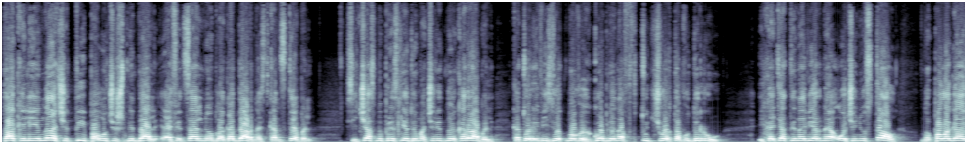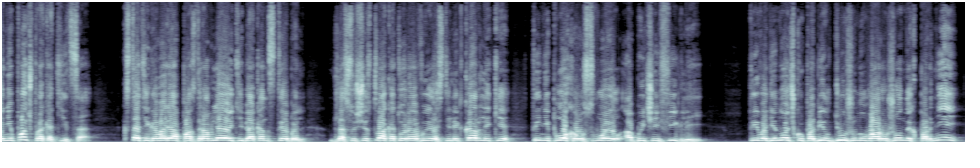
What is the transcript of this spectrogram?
Так или иначе, ты получишь медаль и официальную благодарность, констебль. Сейчас мы преследуем очередной корабль, который везет новых гоблинов в ту чертову дыру. И хотя ты, наверное, очень устал, но, полагаю, не прочь прокатиться. Кстати говоря, поздравляю тебя, констебль. Для существа, которое вырастили карлики, ты неплохо усвоил обычай фиглей. Ты в одиночку побил дюжину вооруженных парней?»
